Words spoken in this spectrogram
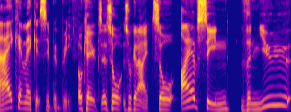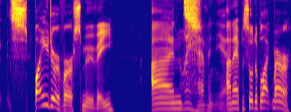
I can make it super brief. Okay, so so can I. So I have seen the new Spider Verse movie, and Oh, I haven't yet. an episode of Black Mirror.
